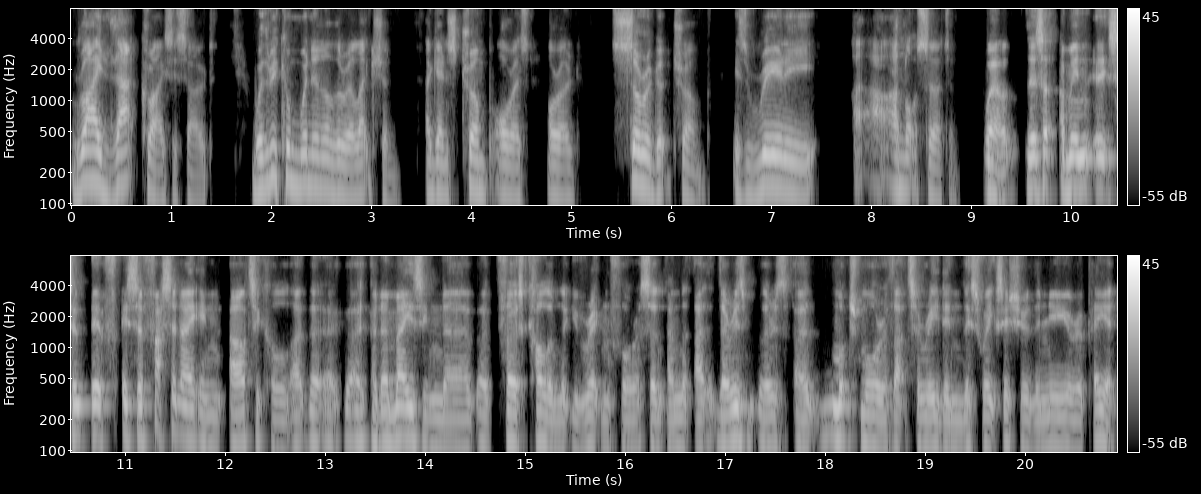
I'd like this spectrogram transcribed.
ride that crisis out. Whether he can win another election against Trump or as or a surrogate Trump is really, I, am not certain. Well, there's, I mean, it's a it's a fascinating article, uh, uh, an amazing uh, uh, first column that you've written for us, and, and uh, there is there is uh, much more of that to read in this week's issue of the New European.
